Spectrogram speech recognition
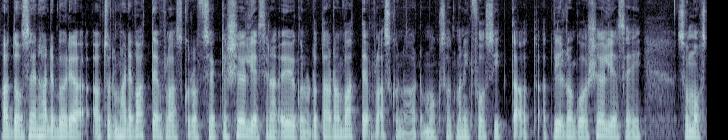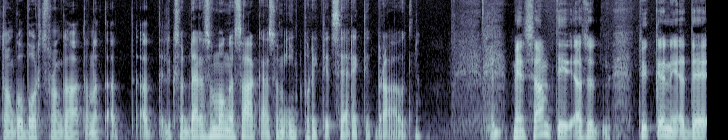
Att de sen hade börjat, alltså de hade vattenflaskor och försökte skölja sina ögon och då tar de vattenflaskorna av dem också. Att man inte får sitta. Att, att vill de gå och skölja sig så måste de gå bort från gatan. Att, att, att liksom, där är så många saker som inte på riktigt ser riktigt bra ut nu. Men samtidigt, alltså, tycker, ni att det,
